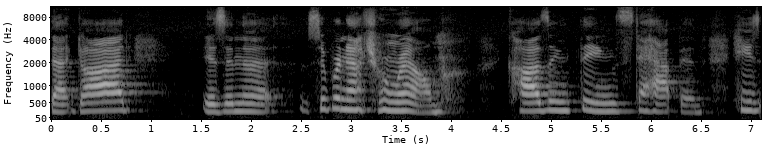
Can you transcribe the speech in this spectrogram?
that God is in the supernatural realm causing things to happen. He's,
